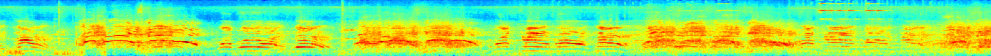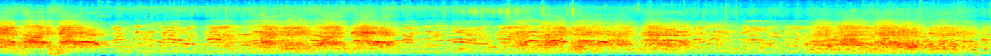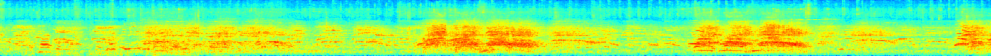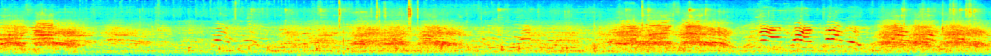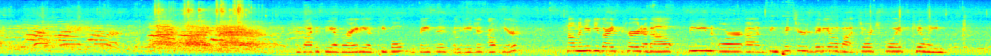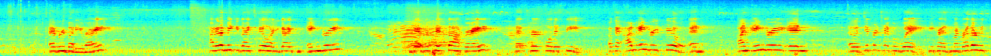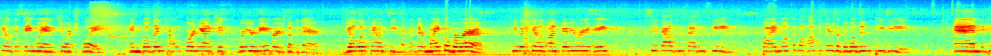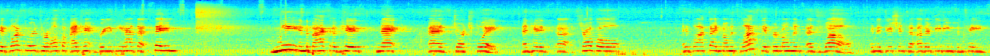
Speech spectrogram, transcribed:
matter. Black lives matter! Black lives matter. Black lives matter! Black trans lives matter. Black trans lives matter! Black trans lives matter. Black trans lives matter! Black women's lives matter. Black women's lives matter! Black women's lives matter. I'm glad to see a variety of people, faces, and ages out here. How many of you guys heard about, seen, or um, seen pictures, video about George Floyd's killing? Everybody, right? How did that make you guys feel? Are you guys angry? Yeah. You guys are pissed off, right? That's hurtful to see. Okay, I'm angry too, and I'm angry in a different type of way because my brother was killed the same way as George Floyd in Woodland, California. Just we're your neighbors over there, Yolo County. My brother Michael Barrera, he was killed on February 8th, 2017, by multiple officers of the Woodland PD. And his last words were also, "I can't breathe." He had that same knee in the back of his neck as George Floyd, and his uh, struggle his last dying moments lasted for moments as well, in addition to other beatings and tased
